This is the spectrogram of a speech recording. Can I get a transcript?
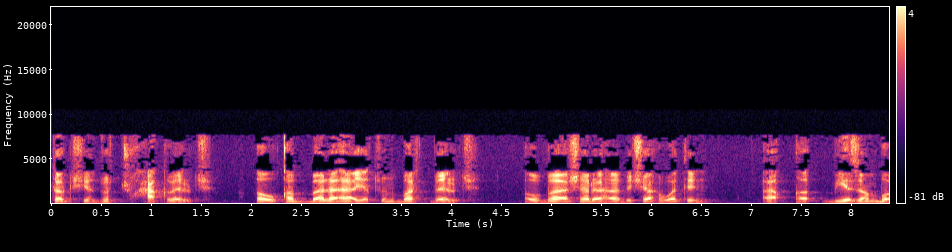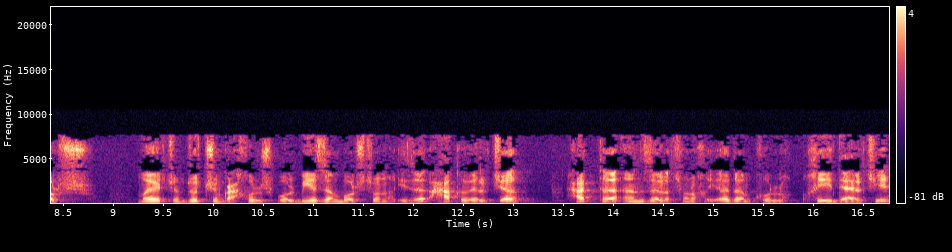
تقشي دوتش حق بلج أو قبلها يتن برت بلج أو باشرها بشهوة أق بيزن بولش. ما يرچن دوتشن خلش بول بيزن بولش صنخ إذا حق بلج حتى أنزل صنخ أدم كل خي دالشي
